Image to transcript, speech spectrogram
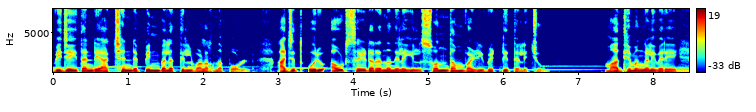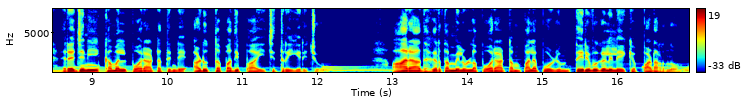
വിജയ് തന്റെ അച്ഛന്റെ പിൻബലത്തിൽ വളർന്നപ്പോൾ അജിത് ഒരു ഔട്ട്സൈഡർ എന്ന നിലയിൽ സ്വന്തം വഴി വെട്ടിത്തെളിച്ചു. മാധ്യമങ്ങൾ ഇവരെ രജനി കമൽ പോരാട്ടത്തിന്റെ അടുത്ത പതിപ്പായി ചിത്രീകരിച്ചു. ആരാധകർ തമ്മിലുള്ള പോരാട്ടം പലപ്പോഴും തെരുവുകളിലേക്ക് പടർന്നു.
